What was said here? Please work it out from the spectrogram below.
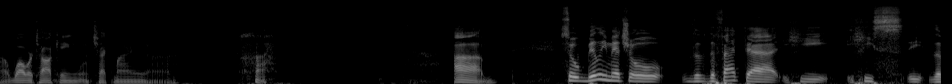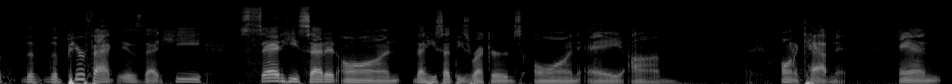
Uh, while we're talking, we'll check my. Uh, um, so Billy Mitchell, the the fact that he he the the the pure fact is that he said he set it on that he set these records on a um on a cabinet and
